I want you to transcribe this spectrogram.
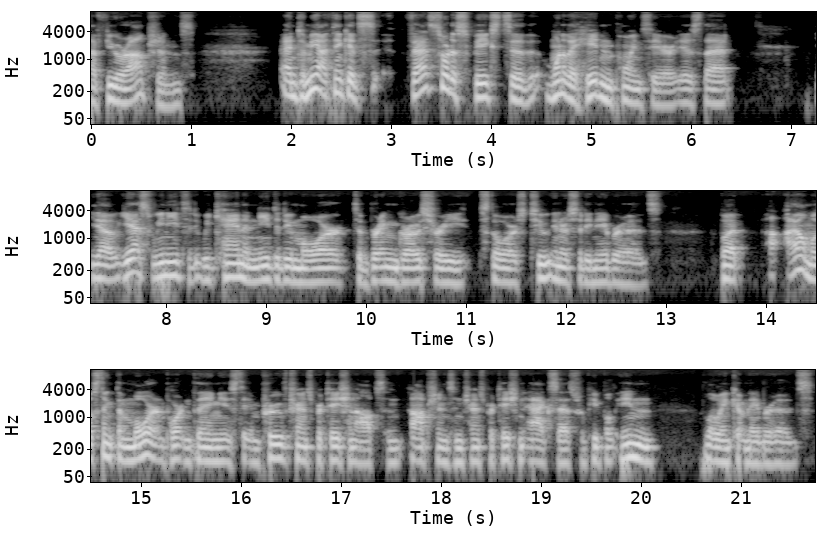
have fewer options. And to me, I think it's that sort of speaks to one of the hidden points here is that you know, yes, we need to, we can and need to do more to bring grocery stores to inner city neighborhoods. But I almost think the more important thing is to improve transportation op- options and transportation access for people in low income neighborhoods.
